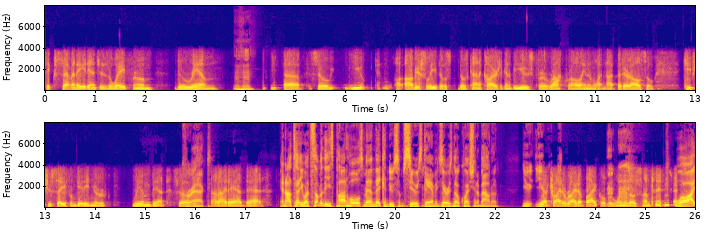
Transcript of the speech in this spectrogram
six, seven, eight inches away from the rim. Mm-hmm. Uh, so you obviously those those kind of cars are going to be used for rock crawling and whatnot, but it also keeps you safe from getting your rim bent. So Correct. I thought I'd add that. And I'll tell you what, some of these potholes, man, they can do some serious damage. There is no question about it. You, you yeah, try to ride a bike over one of those sometimes. well, I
